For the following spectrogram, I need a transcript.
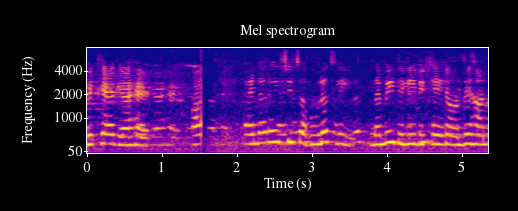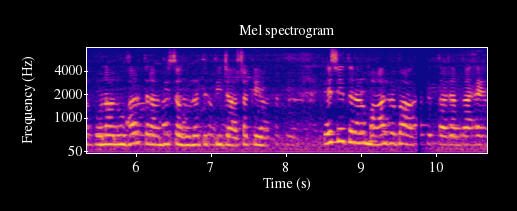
ਮਿਥਿਆ ਗਿਆ ਹੈ। ਐਨਆਰਆਈ ਦੀ ਸਹੂਲਤ ਲਈ ਨਵੀਂ ਦਿੱਲੀ ਵਿਖੇ ਆਉਂਦੇ ਹਨ, ਉਹਨਾਂ ਨੂੰ ਹਰ ਤਰ੍ਹਾਂ ਦੀ ਸਹੂਲਤ ਦਿੱਤੀ ਜਾ ਸਕੇ। ਇਸੇ ਤਰ੍ਹਾਂ ਮਾਲ ਵਿਭਾਗ ਦਿੱਤਾ ਜਾਂਦਾ ਹੈ।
